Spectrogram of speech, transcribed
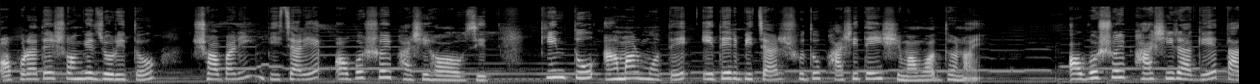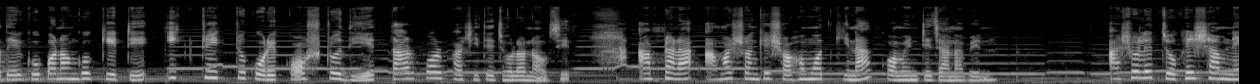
অপরাধের সঙ্গে জড়িত সবারই বিচারে অবশ্যই ফাঁসি হওয়া উচিত। কিন্তু আমার মতে এদের বিচার শুধু ফাঁসিতেই সীমাবদ্ধ নয়। অবশ্যই ফাঁসির আগে তাদের গোপনাঙ্গ কেটে একটু একটু করে কষ্ট দিয়ে তারপর ফাঁসিতে ঝোলানো উচিত। আপনারা আমার সঙ্গে সহমত কিনা কমেন্টে জানাবেন। আসলে চোখের সামনে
